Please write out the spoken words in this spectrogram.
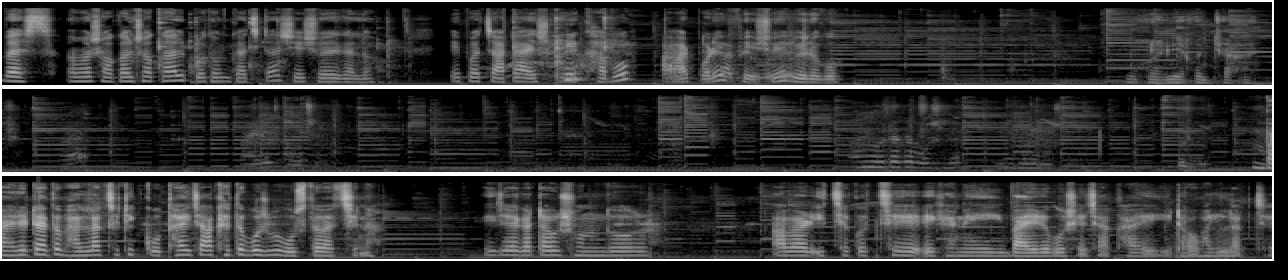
ব্যাস আমার সকাল সকাল প্রথম কাজটা শেষ হয়ে গেল। এরপর চাটা আইস করে খাব তারপরে ফ্রেশ হয়ে বেরোবো। হয়নি এখন চা বাইরেটা এত ভালো লাগছে, ঠিক কোথায় চা খেতে বসবো বুঝতে পারছি না। এই জায়গাটাও সুন্দর, আবার ইচ্ছে করছে এখানে এই বাইরে বসে চা খাই, এটাও ভালো লাগছে।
